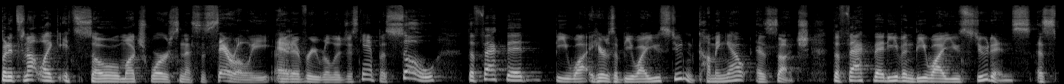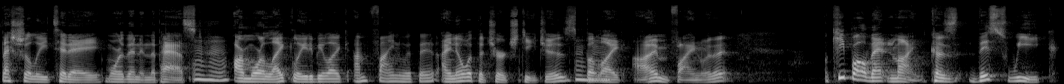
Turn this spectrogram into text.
But it's not like it's so much worse necessarily at every religious campus. So the fact that BY here's a BYU student coming out as such, the fact that even BYU students, especially today more than in the past, Mm-hmm. are more likely to be like, I'm fine with it. I know what the church teaches, Mm-hmm. but like I'm fine with it keep all that in mind because this week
